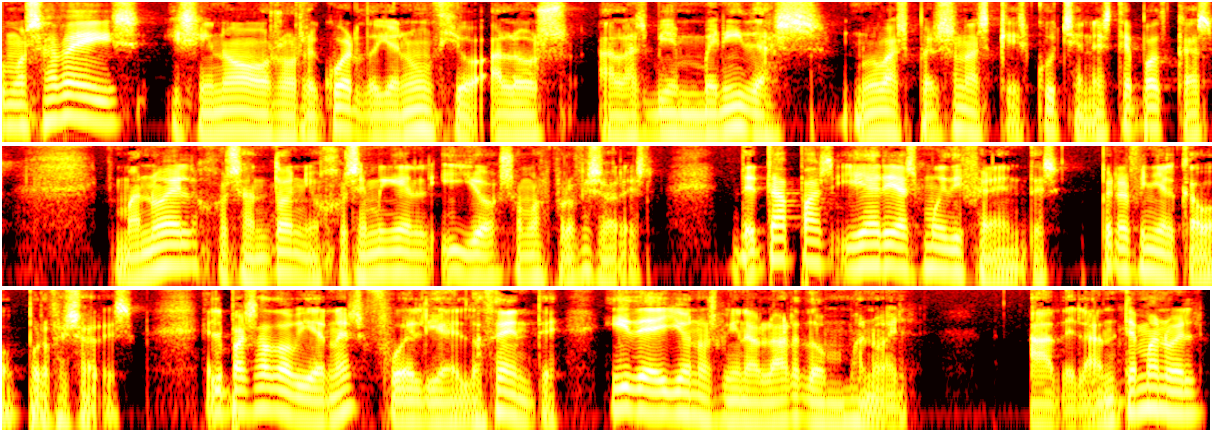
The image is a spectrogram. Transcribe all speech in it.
Como sabéis, y si no os lo recuerdo y anuncio a, los, a las bienvenidas nuevas personas que escuchen este podcast, Manuel, José Antonio, José Miguel y yo somos profesores, de etapas y áreas muy diferentes, pero al fin y al cabo profesores. El pasado viernes fue el Día del Docente y de ello nos viene a hablar don Manuel. Adelante Manuel.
